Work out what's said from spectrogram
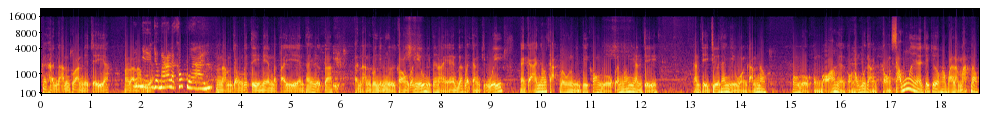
cái hình ảnh của anh và chị á nó đã nằm vậy cho má là khóc hoài. Nó nằm trong cái tim em là tại vì em thấy được á hình ảnh của những người con có hiếu như thế này em rất là trân quý. Ngay cả nói thật luôn nhiều khi con ruột em nói với anh chị anh chị chưa thấy nhiều hoàn cảnh đâu. Con ruột còn bỏ rồi còn không có cần còn sống nha chứ chưa không phải là mắt đâu.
